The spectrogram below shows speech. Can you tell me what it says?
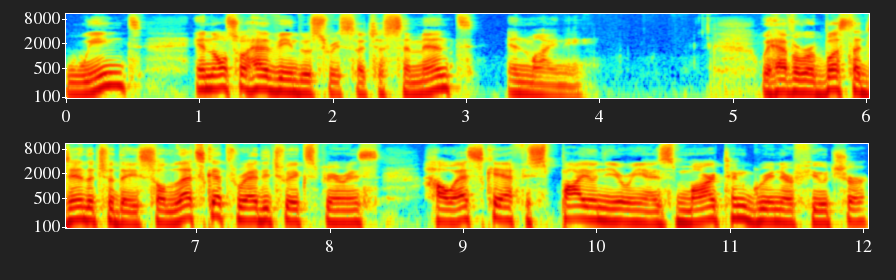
wind, and also heavy industries such as cement and mining. We have a robust agenda today, so let's get ready to experience how SKF is pioneering a smart and greener future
